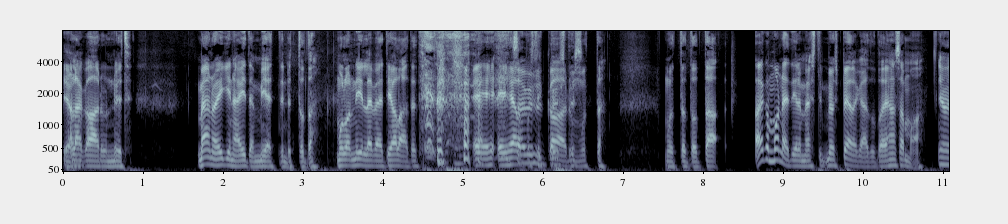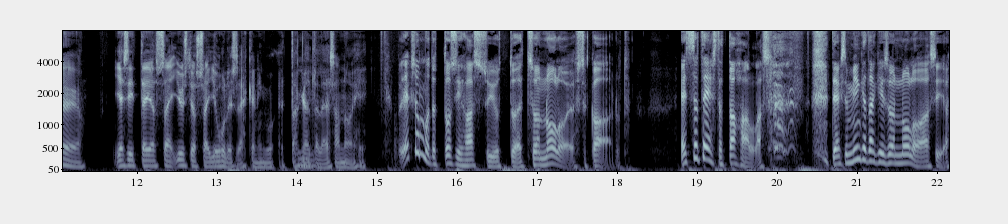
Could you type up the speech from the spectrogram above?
Joo. Älä kaadu nyt. Mä en ole ikinä itse miettinyt tota. Mulla on niin leveät jalat, että ei, ei helposti kaadu, mutta, mutta tota, aika monet ilmeisesti myös pelkää tota ihan samaa. Joo, joo, joo. Ja sitten jossain, just jossain juhlissa ehkä niinku, että takeltelee mm. sanoihin. Mutta eikö se ole muuten tosi hassu juttu, että se on nolo, jos sä kaadut? Et sä tee sitä tahallas. Tiedätkö minkä takia se on nolo asia?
